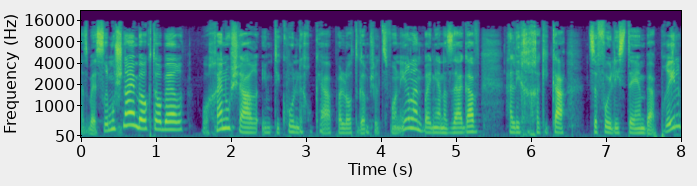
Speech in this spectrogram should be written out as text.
אז ב-22 באוקטובר הוא אכן אושר עם תיקון לחוקי ההפלות גם של צפון אירלנד. בעניין הזה, אגב, הליך החקיקה צפוי להסתיים באפריל.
